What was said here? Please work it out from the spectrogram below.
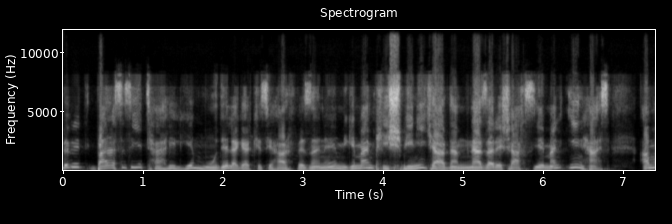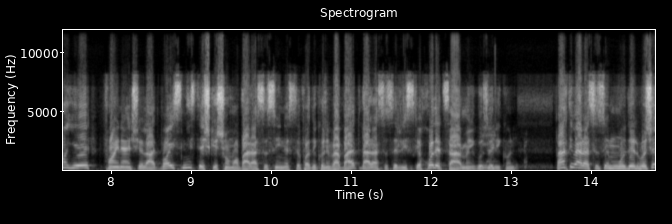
ببینید بر اساس یه تحلیل یه مدل اگر کسی حرف بزنه میگه من پیش بینی کردم نظر شخصی من این هست. اما یه financial advice نیستش که شما بر اساس این استفاده کنید و بعد بر اساس ریسک خودت سرمایه گذاری کنید وقتی بر اساس مدل باشه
